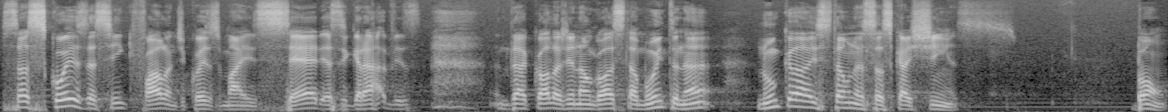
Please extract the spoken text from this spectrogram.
Essas coisas assim que falam de coisas mais sérias e graves da qual a gente não gosta muito, né? Nunca estão nessas caixinhas. Bom,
